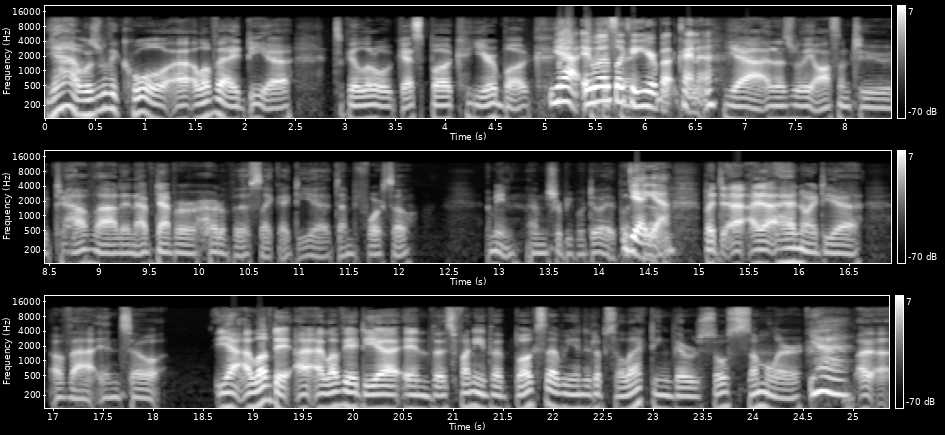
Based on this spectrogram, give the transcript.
Yeah, it was really cool. Uh, I love the idea. It's like a little guest book, yearbook. Yeah, it was like a yearbook kind of. Yeah, and it was really awesome to to have that. And I've never heard of this like idea done before. So, I mean, I'm sure people do it. But, Yeah, uh, yeah. But I, I had no idea of that, and so yeah, I loved it. I, I love the idea, and it's funny. The books that we ended up selecting, they were so similar. Yeah. uh, uh,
